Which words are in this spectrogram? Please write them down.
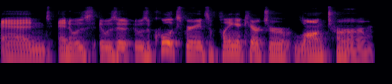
And and it was it was a it was a cool experience of playing a character long term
